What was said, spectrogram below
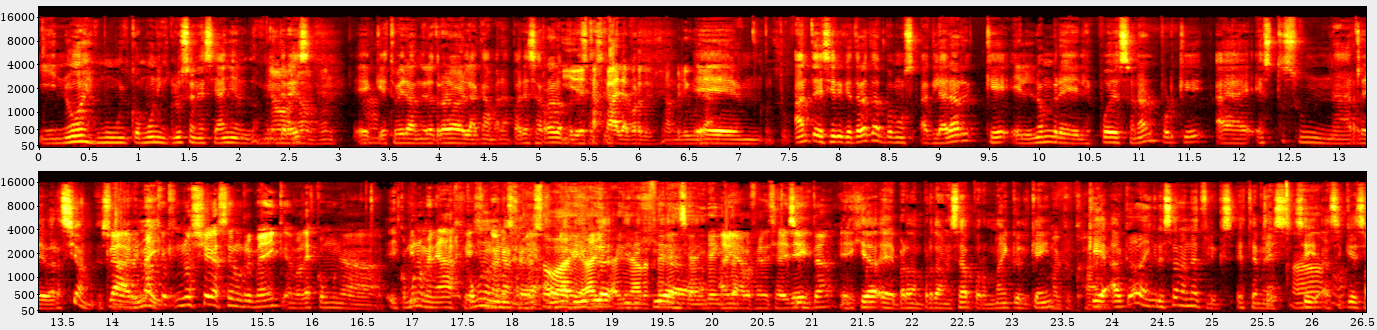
Y no es muy común, incluso en ese año, en el 2003, No, no, no. eh, que estuvieran del otro lado de la cámara. Parece raro, Y pero de es esta así. escala, aparte, una película. Eh, su- antes de decir de qué trata, podemos aclarar que el nombre les puede sonar porque eh, esto es una reversión. Es Claro, un remake. no llega a ser un remake, en realidad es como una Es como un homenaje. como un una homenaje cosa- a- Eso una hay, hay- película hay una dirigida- referencia directa. Hay una referencia directa. dirigida, perdón, protagonizada por Michael Caine, Michael que acaba de ingresar a Netflix este mes. Sí. Sí, Ah, así que si,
